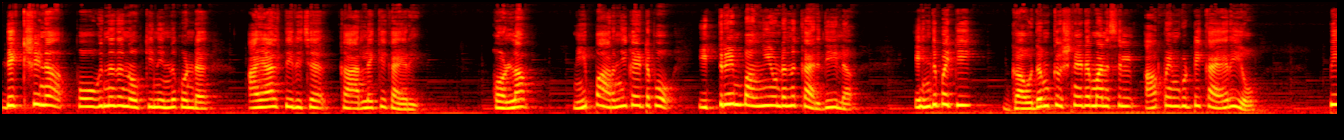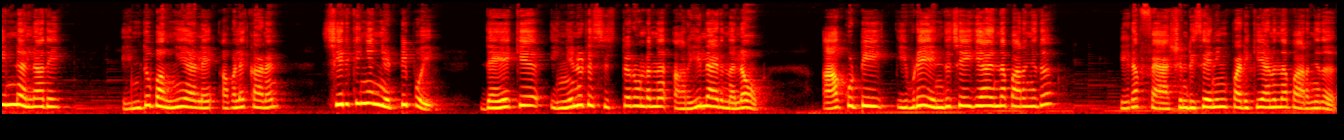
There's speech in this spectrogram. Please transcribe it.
ദക്ഷിണ പോകുന്നത് നോക്കി നിന്നുകൊണ്ട് അയാൾ തിരിച്ച് കാറിലേക്ക് കയറി. കൊള്ളാം. നീ പറഞ്ഞു കേട്ടപ്പോൾ ഇത്രയും ഭംഗിയുണ്ടെന്ന് കരുതിയില്ല. എന്തു പറ്റി? ഗൗതം കൃഷ്ണയുടെ മനസ്സിൽ ആ പെൺകുട്ടി കയറിയോ? പിന്നല്ലാതെ എന്തു ഭംഗിയാലേ അവളെ കാണാൻ? ശരിക്കും ഞാൻ ഞെട്ടിപ്പോയി. ദയയ്ക്ക് ഇങ്ങനൊരു സിസ്റ്റർ ഉണ്ടെന്ന് അറിയില്ലായിരുന്നല്ലോ. ആ കുട്ടി ഇവിടെ എന്തു ചെയ്യുക എന്നാ പറഞ്ഞത്? ഇവിടെ ഫാഷൻ ഡിസൈനിങ് പഠിക്കുകയാണെന്നാ പറഞ്ഞത്.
